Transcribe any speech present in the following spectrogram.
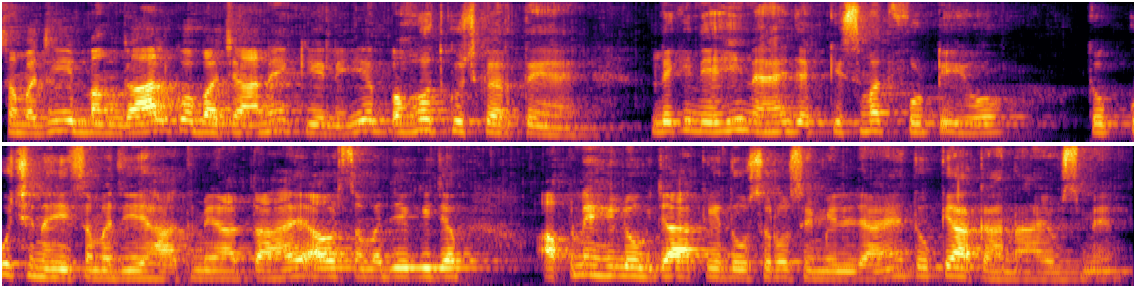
समझिए बंगाल को बचाने के लिए बहुत कुछ करते हैं, लेकिन यही ना है जब किस्मत फूटी हो तो कुछ नहीं समझिए हाथ में आता है। और समझिए कि जब अपने ही लोग जाके दूसरों से मिल जाएँ तो क्या कहना है उसमें?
